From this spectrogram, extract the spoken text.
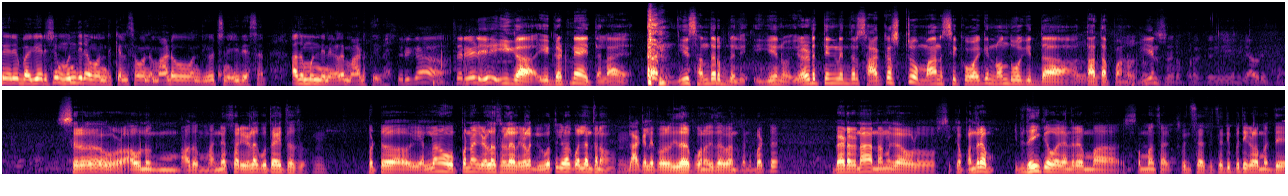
ಸೇರಿ ಬಗೆಹರಿಸಿ ಮುಂದಿನ ಒಂದು ಕೆಲಸವನ್ನು ಮಾಡುವ ಒಂದು ಯೋಚನೆ ಇದೆ ಸರ್. ಅದು ಮುಂದಿನಗಳಲ್ಲಿ ಮಾಡ್ತೀವಿ. ಈಗ ಸರ್ ಹೇಳಿ, ಈಗ ಈ ಘಟನೆ ಆಯ್ತಲ್ಲ, ಈ ಸಂದರ್ಭದಲ್ಲಿ ಈಗೇನು ಎರಡು ತಿಂಗಳಿಂದ ಸಾಕಷ್ಟು ಮಾನಸಿಕವಾಗಿ ನೊಂದು ಹೋಗಿದ್ದ ತಾತಪ್ಪ ಏನು ಸರ್ ಯಾವ ರೀತಿ? ಸರ್ ಅವನಿಗೆ ಅದು ಮೊನ್ನೆ ಸರ್ ಹೇಳಕ್ಕೆ ಗೊತ್ತಾಯ್ತು ಅದು ಬಟ್ ಎಲ್ಲನೂ ಒಪ್ಪನಾಗಿ ಹೇಳೋ ಸಲ ಹೇಳಕ್ಕೆ ಇವತ್ತು ಹೇಳಕ್ಕೆ ಒಲ್ಲ ಅಂತ ನಾವು. ದಾಖಲೆ ಇದಾವೆ ಫೋನ್ ಇದಾವೆ ಅಂತಾನೆ ಬಟ್ ಬೇಡಣ್ಣ ನನಗೆ ಅವಳು ಸಿಕ್ಕಪ್ಪ ಅಂದರೆ ಇದು ದೈಹಿಕವಾಗಿ ಅಂದರೆ ಮ ಸಂಬಂಧ ಸತಿ- ಸತಿ- ಸತಿಪತಿಗಳ ಮಧ್ಯೆ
